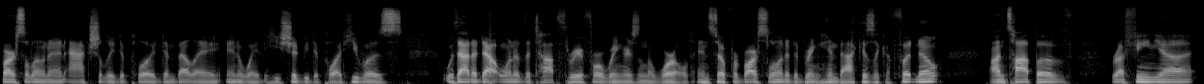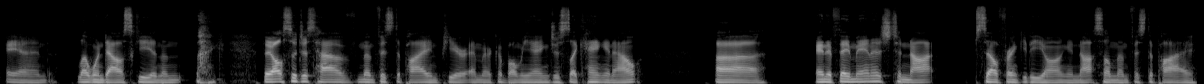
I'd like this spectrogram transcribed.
Barcelona and actually deployed Dembele in a way that he should be deployed, he was without a doubt one of the top three or four wingers in the world. And so for Barcelona to bring him back as like a footnote on top of Rafinha and Lewandowski, and then like they also just have Memphis Depay and Pierre Emerick Aubameyang just like hanging out. Uh, and if they manage to not sell Frankie De Jong and not sell Memphis Depay,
